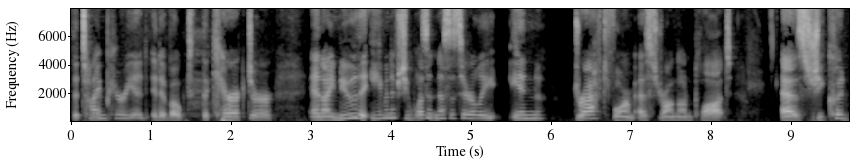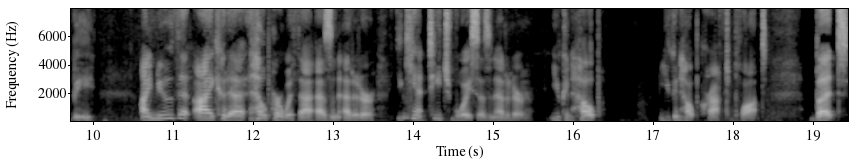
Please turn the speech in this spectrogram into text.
the time period, it evoked the character, and I knew that even if she wasn't necessarily in draft form as strong on plot as she could be, I knew that I could uh, help her with that as an editor. You can't teach voice as an editor. You can help you can help craft plot. But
